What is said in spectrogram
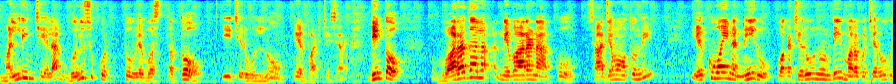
మళ్ళించేలా గొలుసు కొట్టు వ్యవస్థతో ఈ చెరువులను ఏర్పాటు చేశారు. దీంతో వరదల నివారణకు సాధ్యమవుతుంది. ఎక్కువైన నీరు ఒక చెరువు నుండి మరొక చెరువుకు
